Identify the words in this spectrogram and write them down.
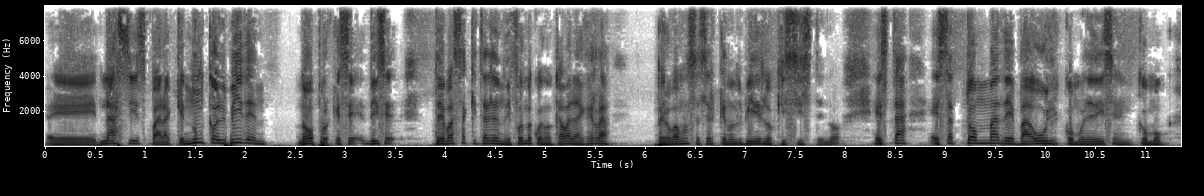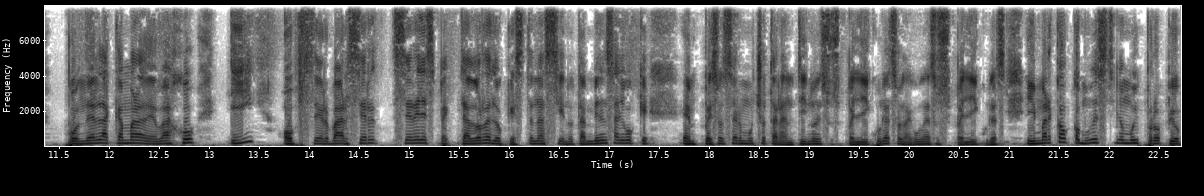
eh, nazis para que nunca olviden, ¿no? Porque se dice, te vas a quitar el uniforme cuando acaba la guerra, pero vamos a hacer que no olvides lo que hiciste, ¿no? Esta, esta toma de baúl, como le dicen, como poner la cámara debajo y observar, ser, ser el espectador de lo que están haciendo. También es algo que empezó a hacer mucho Tarantino en sus películas o en algunas de sus películas. Y marca como un estilo muy propio.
